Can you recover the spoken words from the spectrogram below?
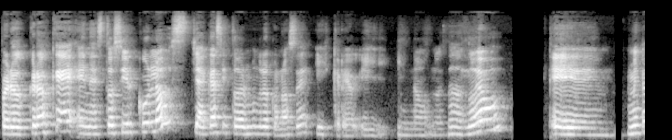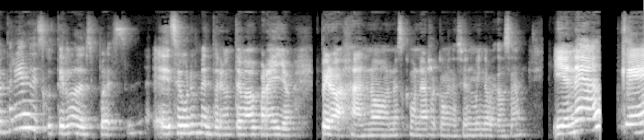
Pero creo que en estos círculos ya casi todo el mundo lo conoce y creo, y, no, no es nada nuevo. Eh, me encantaría discutirlo después. Eh, seguro inventaré un tema para ello. Pero ajá, no, no es como una recomendación muy novedosa. Y Enea, que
